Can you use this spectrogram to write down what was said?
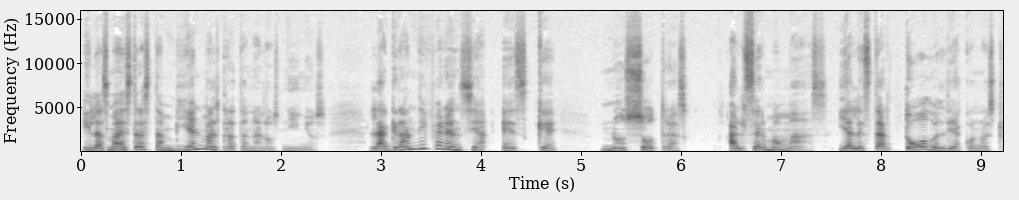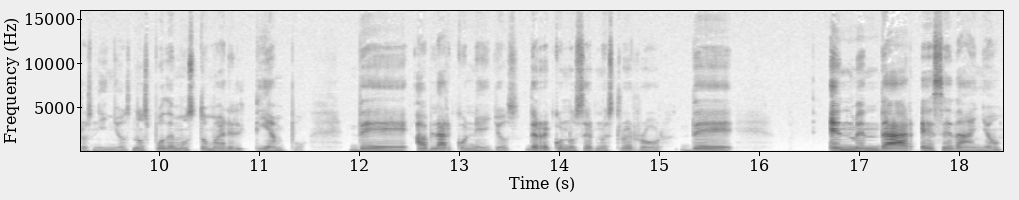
y las maestras también maltratan a los niños. La gran diferencia es que nosotras al ser mamás y al estar todo el día con nuestros niños, nos podemos tomar el tiempo de hablar con ellos, de reconocer nuestro error, de enmendar ese daño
